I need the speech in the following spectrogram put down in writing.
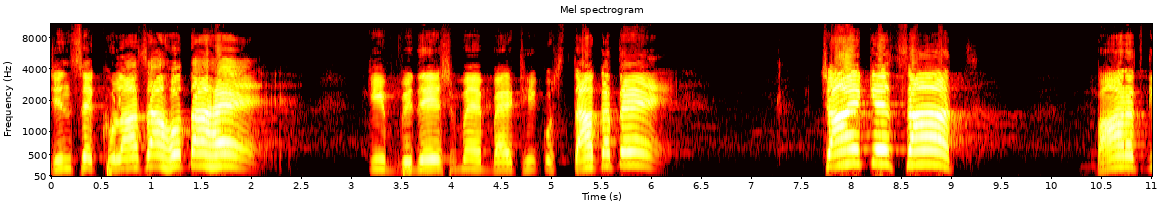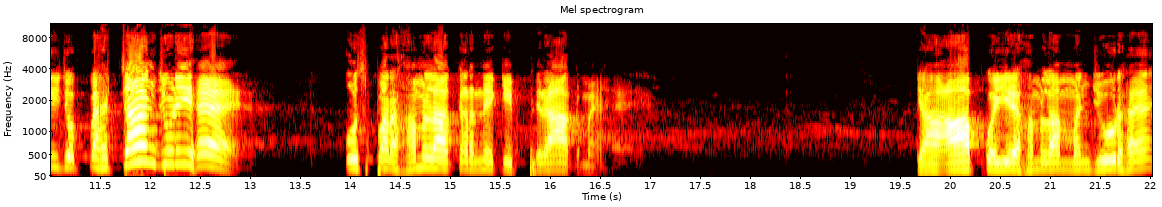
जिनसे खुलासा होता है कि विदेश में बैठी कुछ ताकतें चाय के साथ भारत की जो पहचान जुड़ी है उस पर हमला करने की फिराक में है। क्या आपको ये हमला मंजूर है?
